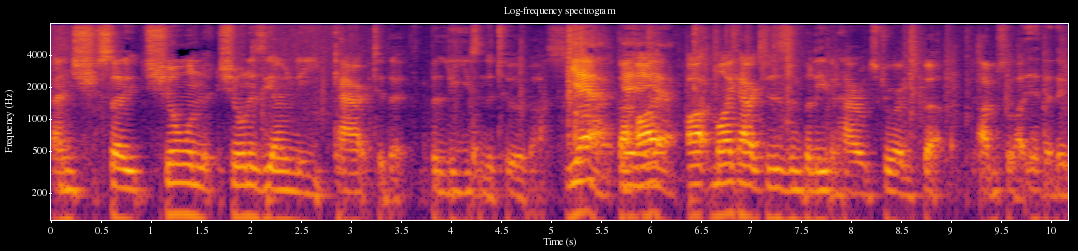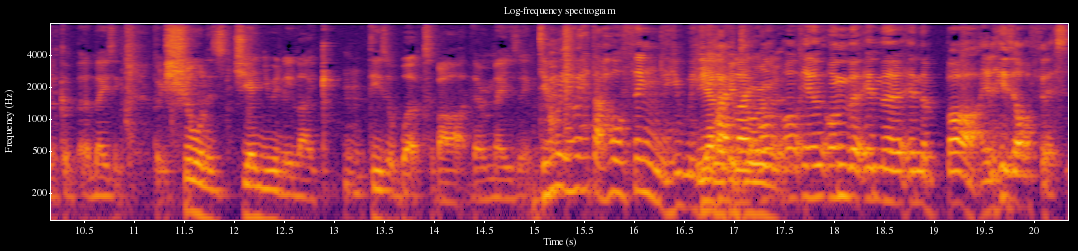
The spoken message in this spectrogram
And sh- so Sean Sean is the only character that believes in the two of us. Yeah, But yeah, I, yeah. I, my character doesn't believe in Harold's drawings, but I'm sort of like yeah they look amazing, but Sean is genuinely like Mm. these are works of art. They're amazing. Didn't we? We had that whole thing. He, he Yeah, had like like, a on, drawing. on, in, on the in the in the bar in his office.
